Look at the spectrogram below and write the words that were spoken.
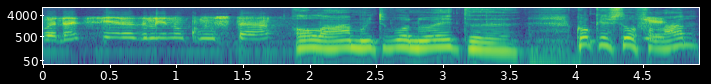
Boa noite, senhora Adelino, como está? Olá, muito boa noite. Com quem estou a falar?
